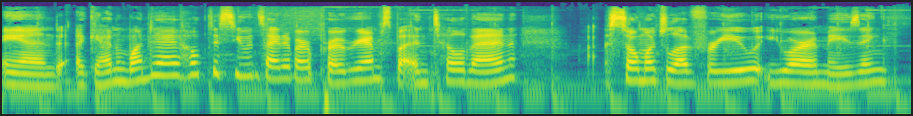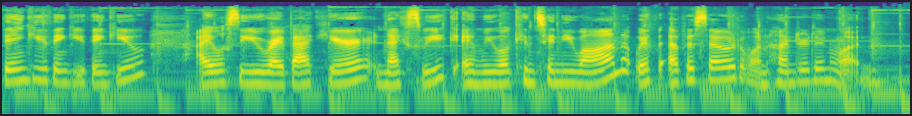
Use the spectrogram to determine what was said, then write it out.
And again, one day I hope to see you inside of our programs. But until then, so much love for you. You are amazing. Thank you, thank you, thank you. I will see you right back here next week, and we will continue on with episode 101.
